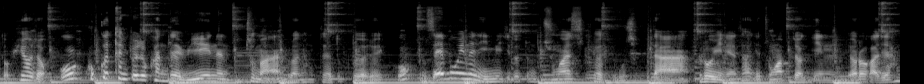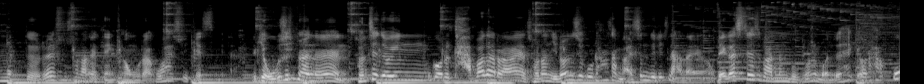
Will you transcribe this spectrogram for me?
또 휘어졌고 코끝은 뾰족한데 위에는 두툼한 그런 형태도 보여져 있고 좀 세 보이는 이미지도 좀 중화시켜주고 싶다. 그로 인해서 이제 종합적인 여러 가지 항목들 을 수술하게 된 경우라고 할 수 있겠습니다. 이렇게 오시면은 전체적인 거를 다 받아라. 저는 이런 식으로 항상 말씀드리진 않아요. 내가 스트레스 받는 부분을 먼저 해결하고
